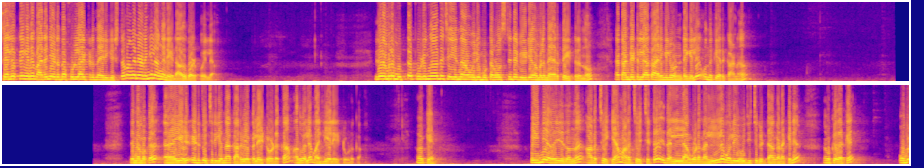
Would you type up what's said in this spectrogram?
ചിലർക്ക് ഇങ്ങനെ വരഞ്ഞിടുന്ന ഫുള്ളായിട്ടിടുന്നതായിരിക്കും ഇഷ്ടം. അങ്ങനെയാണെങ്കിൽ അങ്ങനെ ഇടാം. അത് കുഴപ്പമില്ല. ഇത് നമ്മൾ മുട്ട പുഴുങ്ങാതെ ചെയ്യുന്ന ഒരു മുട്ട റോസ്റ്റിന്റെ വീഡിയോ നമ്മൾ നേരത്തെ ഇട്ടിരുന്നു. അത് കണ്ടിട്ടില്ലാത്ത ആരെങ്കിലും ഉണ്ടെങ്കിൽ ഒന്ന് കയറി കാണുക ഇത് നമുക്ക് എടുത്തു വെച്ചിരിക്കുന്ന കറിവേപ്പില ഇട്ട് കൊടുക്കാം. അതുപോലെ മല്ലിയില ഇട്ട് കൊടുക്കാം. ഓക്കെ. പിന്നെ ഇതൊന്ന് അടച്ചു വെക്കാം. അടച്ചു വെച്ചിട്ട് ഇതെല്ലാം കൂടെ നല്ലപോലെ യോജിച്ച് കിട്ടാൻ കണക്കിന് നമുക്കിതൊക്കെ ഒന്ന്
